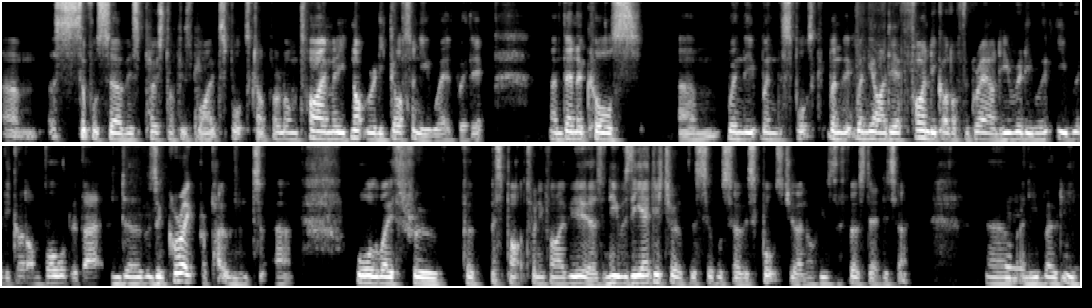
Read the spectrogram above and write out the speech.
um, a civil service post office wide sports club for a long time, and he'd not really got anywhere with it. And then, of course, um, when the when the sports when the, when the idea finally got off the ground, he really he really got on board with that and uh, was a great proponent uh, all the way through for best part of 25 years. And he was the editor of the Civil Service Sports Journal. He was the first editor, um, mm. and he wrote he,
